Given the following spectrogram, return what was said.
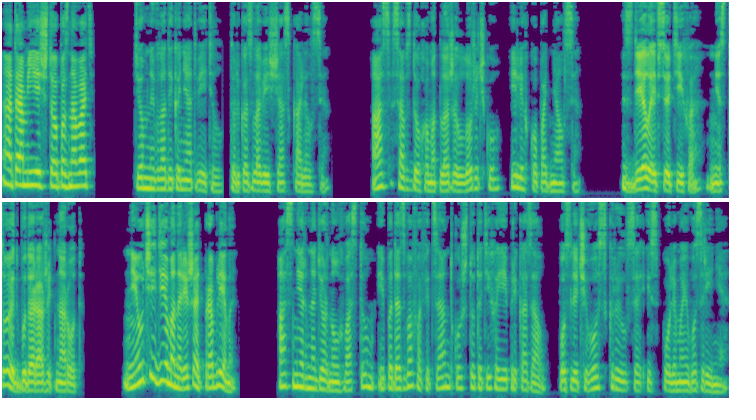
А там есть что опознавать? Темный владыка не ответил, только зловеще оскалился. Ас со вздохом отложил ложечку и легко поднялся. Сделай все тихо, не стоит будоражить народ. Не учи демона решать проблемы. Ас нервно дернул хвостом и, подозвав официантку, что-то тихо ей приказал, после чего скрылся из поля моего зрения.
